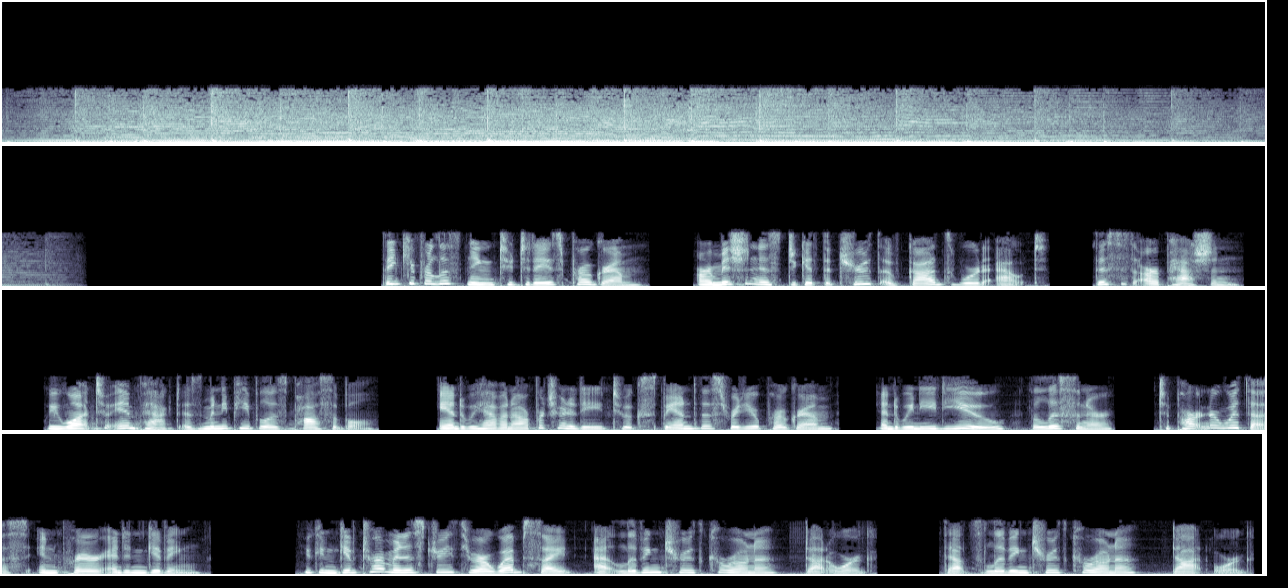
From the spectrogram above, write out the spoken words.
Thank you for listening to today's program. Our mission is to get the truth of God's Word out. This is our passion. We want to impact as many people as possible, and we have an opportunity to expand this radio program, and we need you, the listener, to partner with us in prayer and in giving. You can give to our ministry through our website at livingtruthcorona.org. That's livingtruthcorona.org.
